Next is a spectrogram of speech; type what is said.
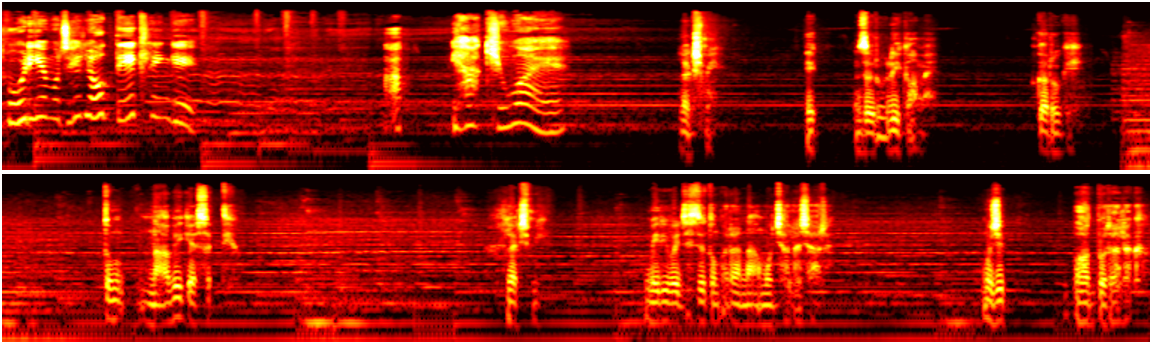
छोड़िए, मुझे लोग देख लेंगे। आप यहाँ क्यों आए लक्ष्मी, एक ज़रूरी काम है। करोगी। तुम ना भी कह सकती हो। लक्ष्मी, मेरी वजह से तुम्हारा नाम उछाला जा रहा है। मुझे बहुत बुरा लगा।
